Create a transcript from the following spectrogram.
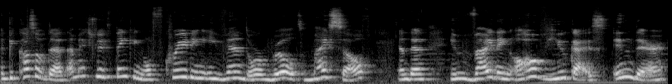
And because of that, I'm actually thinking of creating event or world myself and then inviting all of you guys in there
